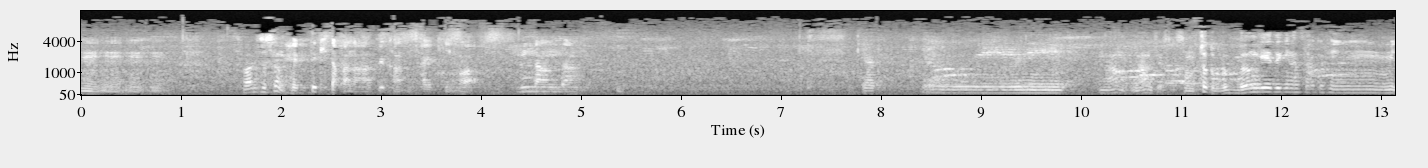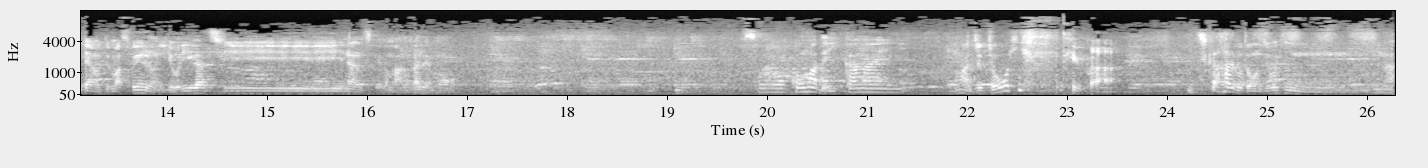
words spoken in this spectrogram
うんうんうんうん割とそういうの減ってきたかなっていう感じ最近は。うん。だんだん逆になんなんていうんですかそのちょっと文芸的な作品みたいなのって、まあ、そういうのに寄りがちなんですけど漫画でも。そこまでいかない、まあ、上上品っていうか市川春子とも上品な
